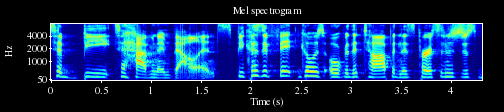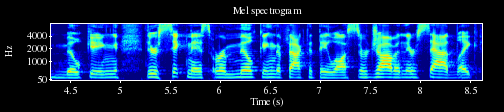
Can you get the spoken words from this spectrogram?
to be to have an imbalance. Because if it goes over the top and this person is just milking their sickness or milking the fact that they lost their job and they're sad, like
